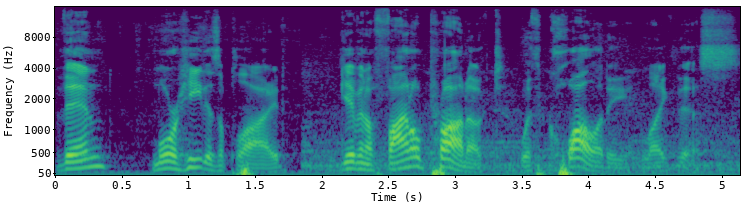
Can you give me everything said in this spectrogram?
Then, more heat is applied, giving a final product with quality like this.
